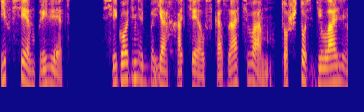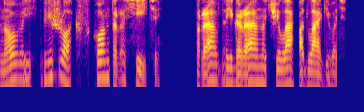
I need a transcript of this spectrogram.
И всем привет! Сегодня бы я хотел сказать вам то, что сделали новый движок в Contra City. Правда игра начала подлагивать.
